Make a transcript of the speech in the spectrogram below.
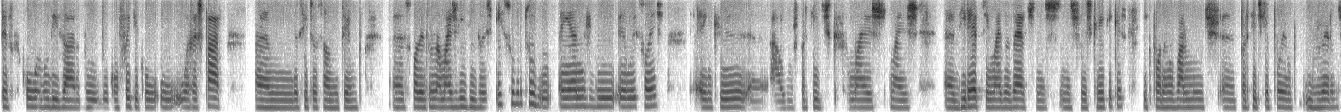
penso que com o agudizar do, do conflito e com o, o arrastar um, da situação no tempo uh, se podem tornar mais visíveis. E, sobretudo, em anos de eleições em que uh, há alguns partidos que são mais, mais uh, diretos e mais abertos nas, nas, suas críticas e que podem levar muitos partidos que apoiam governos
